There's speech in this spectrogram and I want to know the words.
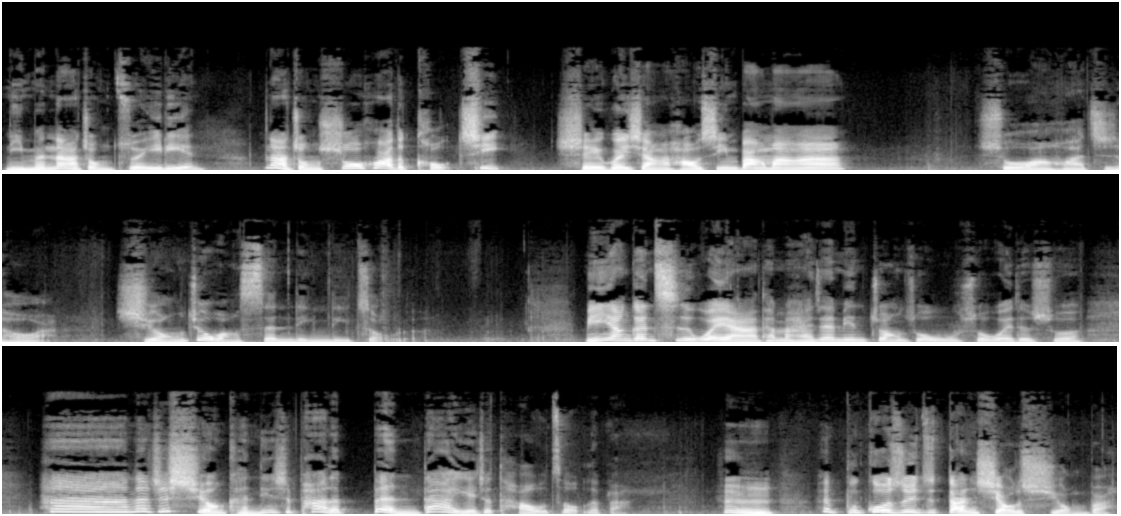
你们那种嘴脸，那种说话的口气，谁会想好心帮忙啊？说完话之后啊，熊就往森林里走了。绵羊跟刺猬啊，他们还在那边装作无所谓的说：“哈，那只熊肯定是怕了本大爷就逃走了吧？嗯，不过是一只胆小的熊吧。”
